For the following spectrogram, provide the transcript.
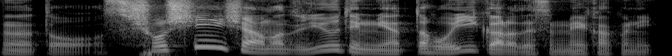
うんと、初心者はまずユーデミーやった方がいいからです明確に。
